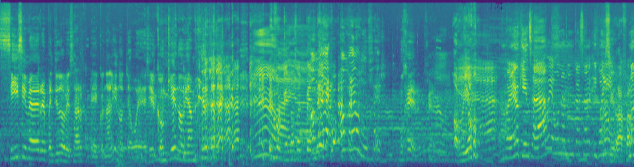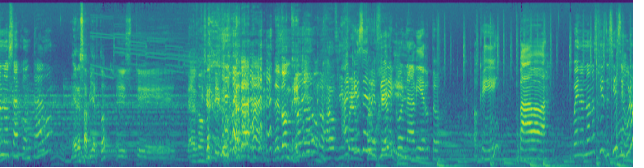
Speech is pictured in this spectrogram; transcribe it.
Sí, sí me he arrepentido de besar eh, con alguien, no te voy a decir con quién, obviamente. Ah, Porque no soy vaya. ¿Hombre, pendejo. hombre o mujer? Mujer, mujer. Obvio. Ah, Bueno, quién sabe, uno nunca sabe. Igual Sí, Rafa. no nos ha contado. ¿Eres abierto? Este. ¿De dónde? No, no, no, no, ¿A qué se refiere con abierto? Ok. Va, va, va. Bueno, ¿no nos quieres decir, seguro?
